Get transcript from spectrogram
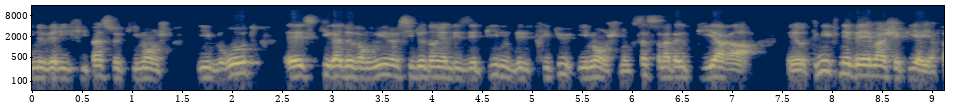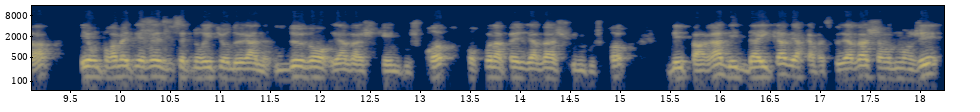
il ne vérifie pas ce qu'il mange. Il broute et ce qu'il a devant lui, même si dedans il y a des épines ou des détritus, il mange. Donc ça, ça s'appelle piara. Et et on pourra mettre les restes de cette nourriture de l'âne devant la vache qui a une bouche propre. Pourquoi on appelle la vache une bouche propre? Des paras, des daika verka. Parce que la vache, avant de manger,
